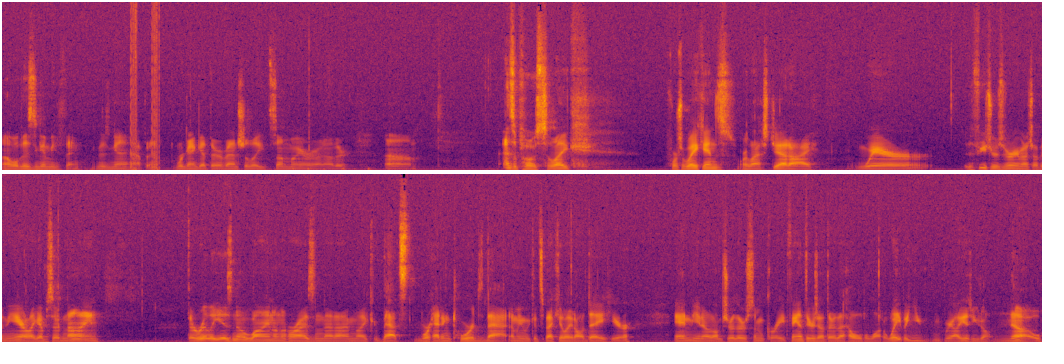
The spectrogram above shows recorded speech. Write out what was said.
Oh well, this is gonna be the thing. This is gonna happen. We're gonna get there eventually, some way or another. Um, as opposed to like Force Awakens or Last Jedi, where the future is very much up in the air. Like Episode Nine, there really is no line on the horizon that I'm like, that's we're heading towards that. I mean, we could speculate all day here, and you know, I'm sure there's some great fan theories out there that hold a lot of weight, but you reality is you don't know.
